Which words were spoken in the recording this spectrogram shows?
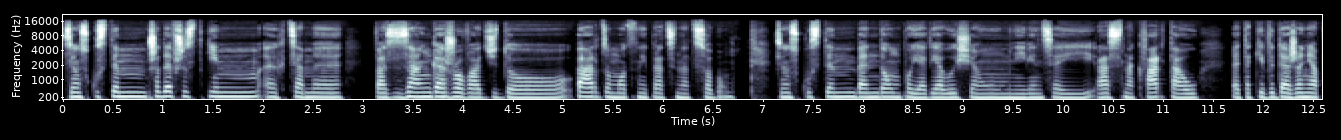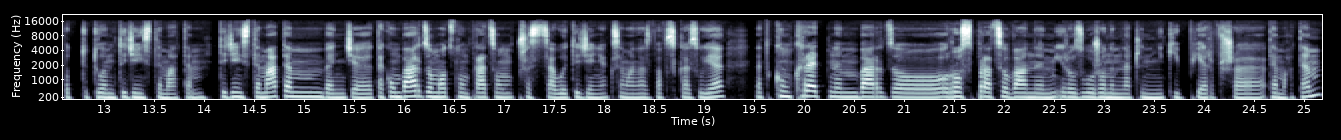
W związku z tym przede wszystkim chcemy Was zaangażować do bardzo mocnej pracy nad sobą. W związku z tym będą pojawiały się mniej więcej raz na kwartał e, takie wydarzenia pod tytułem Tydzień z tematem. Tydzień z tematem będzie taką bardzo mocną pracą przez cały tydzień, jak sama nazwa wskazuje, nad konkretnym, bardzo rozpracowanym i rozłożonym na czynniki pierwsze tematem.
